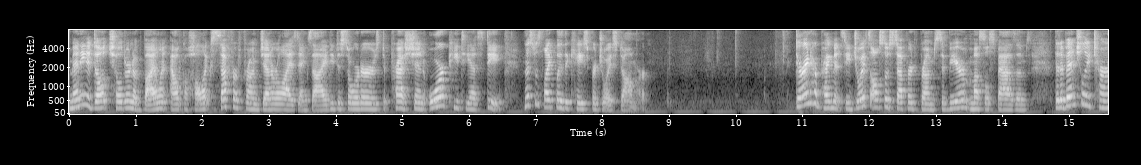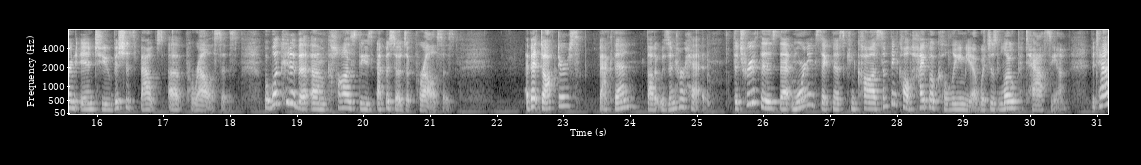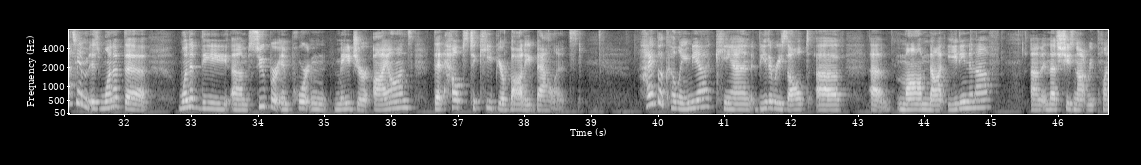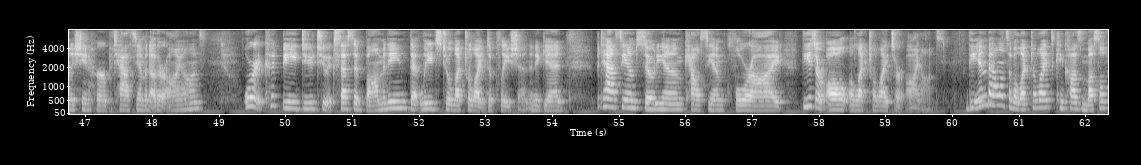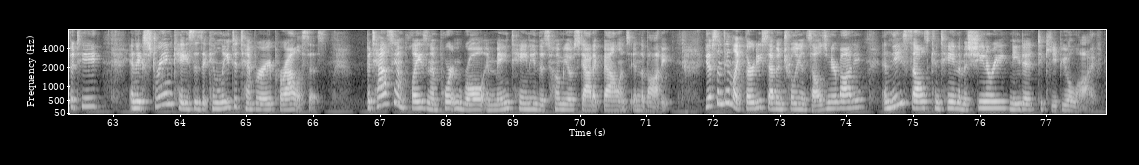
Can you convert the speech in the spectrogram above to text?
Many adult children of violent alcoholics suffer from generalized anxiety disorders, depression, or PTSD. This was likely the case for Joyce Dahmer. During her pregnancy, Joyce also suffered from severe muscle spasms that eventually turned into vicious bouts of paralysis. But what could have um, caused these episodes of paralysis? I bet doctors back then thought it was in her head. The truth is that morning sickness can cause something called hypokalemia, which is low potassium. Potassium is one of the one of the um, super important major ions that helps to keep your body balanced. Hypokalemia can be the result of um, mom not eating enough, um, and thus she's not replenishing her potassium and other ions. Or it could be due to excessive vomiting that leads to electrolyte depletion. And again, potassium, sodium, calcium, chloride, these are all electrolytes or ions. The imbalance of electrolytes can cause muscle fatigue. In extreme cases, it can lead to temporary paralysis. Potassium plays an important role in maintaining this homeostatic balance in the body. You have something like 37 trillion cells in your body, and these cells contain the machinery needed to keep you alive.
